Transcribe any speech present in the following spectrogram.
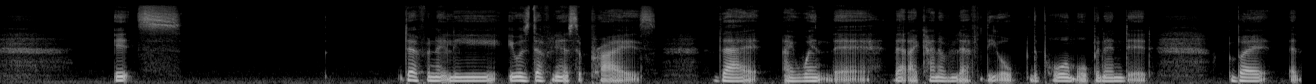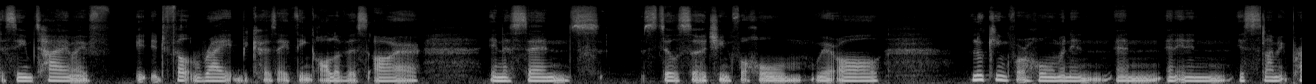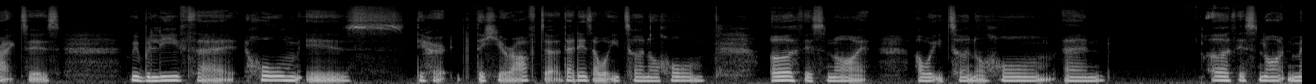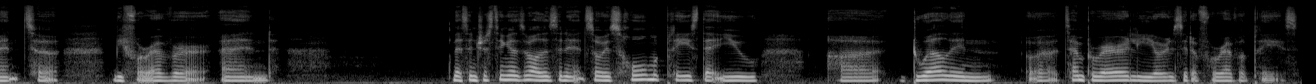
It's definitely, it was definitely a surprise that I went there, that I kind of left the, op- the poem open ended. But at the same time, I've it, it felt right because I think all of us are, in a sense, still searching for home. We're all looking for home, and in and, and in Islamic practice, we believe that home is the her- the hereafter. That is our eternal home. Earth is not our eternal home, and earth is not meant to be forever. And that's interesting as well, isn't it? So is home a place that you uh, dwell in uh, temporarily, or is it a forever place?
